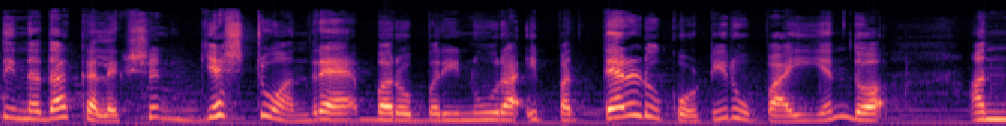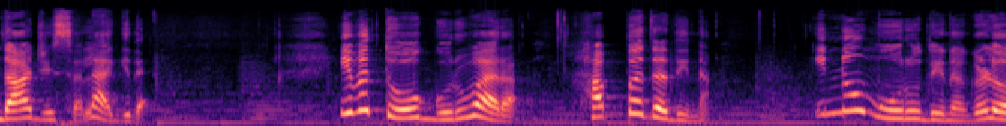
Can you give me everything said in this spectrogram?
ದಿನದ ಕಲೆಕ್ಷನ್ ಎಷ್ಟು ಅಂದ್ರೆ ಬರೋಬ್ಬರಿ ನೂರ ಇಪ್ಪತ್ತೆರಡು ಕೋಟಿ ರೂಪಾಯಿ ಎಂದು ಅಂದಾಜಿಸಲಾಗಿದೆ. ಇವತ್ತು ಗುರುವಾರ ಹಬ್ಬದ ದಿನ. ಇನ್ನೂ ಮೂರು ದಿನಗಳು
